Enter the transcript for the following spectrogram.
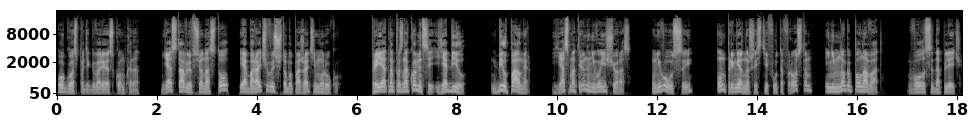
«О, Господи!» — говорю я скомканно. Я ставлю все на стол и оборачиваюсь, чтобы пожать ему руку. «Приятно познакомиться, я Билл. Билл Палмер». Я смотрю на него еще раз. У него усы, он примерно шести футов ростом и немного полноват, волосы до плеч.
